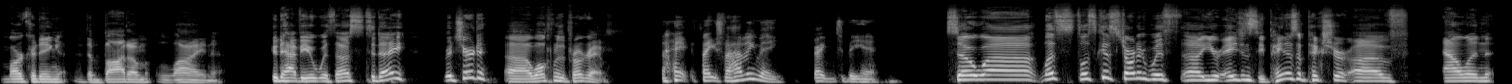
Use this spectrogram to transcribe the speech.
Marketing the Bottom Line. Good to have you with us today. Richard, uh, welcome to the program. Hey, thanks for having me. Great to be here. So uh, let's let's get started with uh, your agency. Paint us a picture of Alan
